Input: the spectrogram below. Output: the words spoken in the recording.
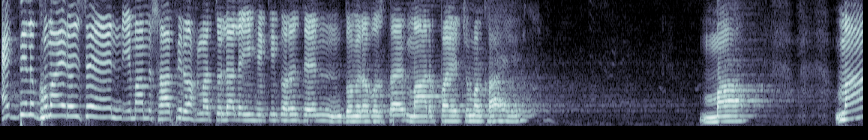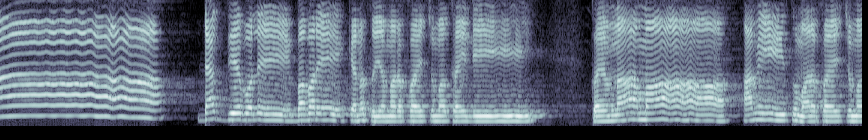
একদিন ঘুমায় রয়েছেন ইমাম শাফি রহমতুল্লাহ কি করেছেন গমের অবস্থায় মার পায়ে চুমা খায়। মা মা, ডাক দিয়ে বলে, বাবারে, কেন তুই আমার পায়ে চুমা খাইলি? কয় না মা, আমি তোমার পায়ে চুমা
